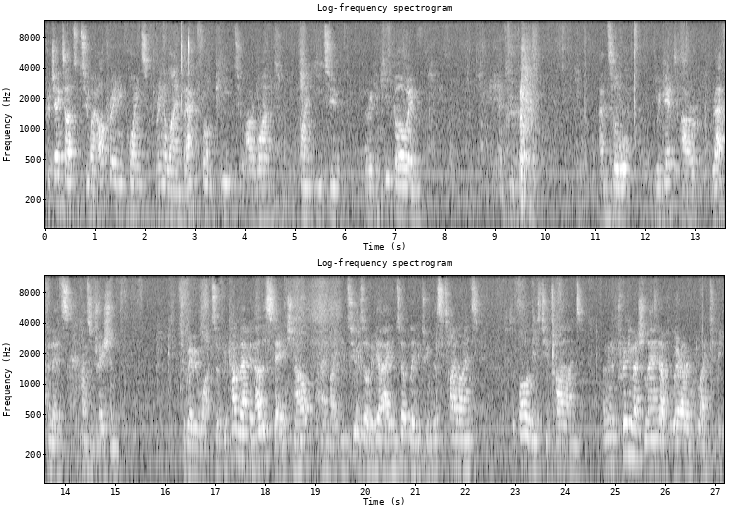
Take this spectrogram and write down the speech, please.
Project out to my operating point, bring a line back from P to R1, find E2, and we can keep going and keep going until we get our raffinate's concentration to where we want. So if we come back another stage, now my E2 is over here, I interpolate between these tie lines. So follow these two tie lines. I'm going to pretty much land up where I would like to be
